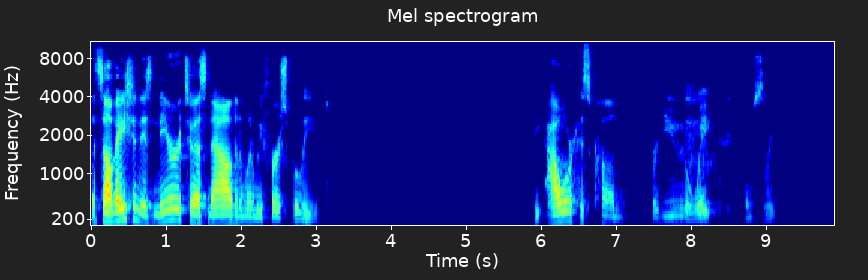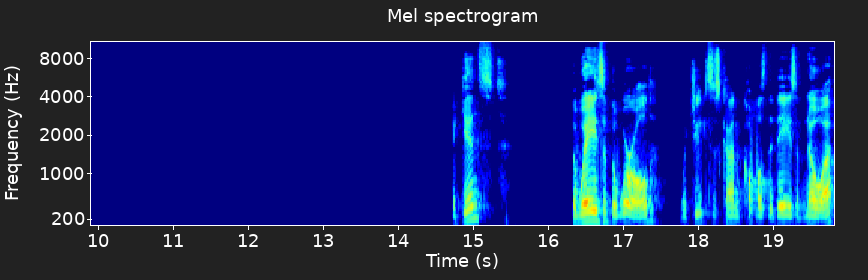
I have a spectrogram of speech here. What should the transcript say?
that salvation is nearer to us now than when we first believed. The hour has come for you to wake from sleep. Against the ways of the world, what Jesus kind of calls the days of Noah,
